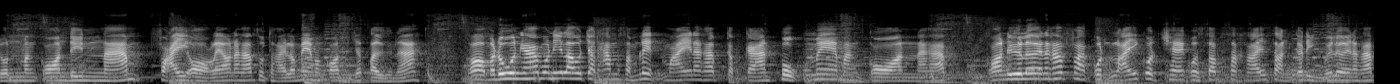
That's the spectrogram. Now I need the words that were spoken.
จนมังกรดินน้ำไฟออกแล้วนะครับ สุดท้ายแล้วแม่มังกรถึงจะตื่นนะ ก็มาดูกันครับ วันนี้เราจะทำสำเร็จไหมนะครับ กับการปลุกแม่มังกรนะครับ ก่อนอื่นเลยนะครับ ฝากกดไลค์กดแชร์กด Subscribe สั่นกระดิ่งไว้เลยนะครับ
